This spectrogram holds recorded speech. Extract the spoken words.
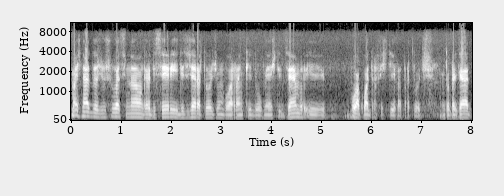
Mais nada, Joshua, senão agradecer e desejar a todos um bom arranque do mês de dezembro e boa quadra festiva para todos. Muito obrigado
